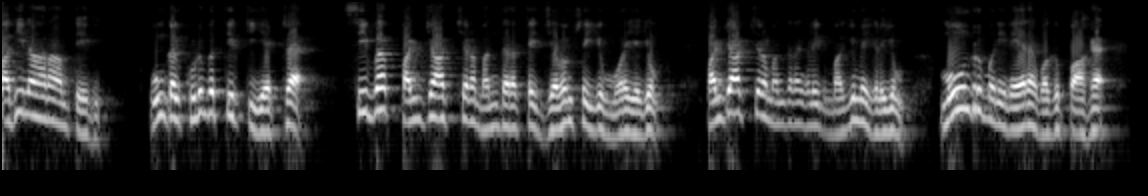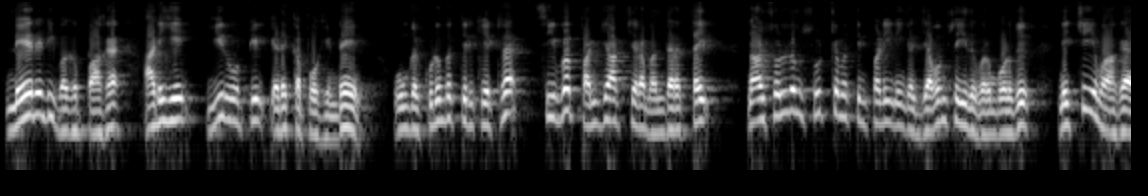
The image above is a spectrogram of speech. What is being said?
பதினாறாம் தேதி உங்கள் குடும்பத்திற்கு ஏற்ற சிவ பஞ்சாட்சர மந்திரத்தை ஜெபம் செய்யும் முறையையும் பஞ்சாட்சர மந்திரங்களின் மகிமைகளையும் மூன்று மணி நேர வகுப்பாக நேரடி வகுப்பாக அடியேன் ஈரோட்டில் எடுக்கப் போகின்றேன். உங்கள் குடும்பத்திற்கேற்ற சிவ பஞ்சாட்சர மந்திரத்தை நான் சொல்லும் சூட்சமத்தின்படி நீங்கள் ஜெபம் செய்து வரும்பொழுது நிச்சயமாக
